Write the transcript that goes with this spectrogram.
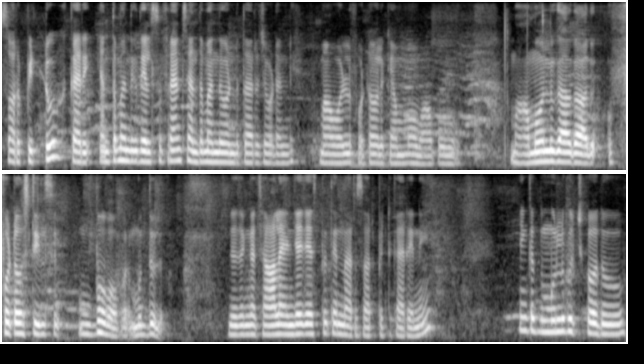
సొరపిట్టు కర్రీ. ఎంతమందికి తెలుసు ఫ్రెండ్స్ ఎంతమంది వండుతారు చూడండి. మా వాళ్ళు ఫోటోలకి అమ్మో బాబు. మామూలుగా కాదు. ఫోటో స్టిల్స్. ముబ్బో బాబు ముద్దులు. నిజంగా చాలా ఎంజాయ్ చేస్తూ తిన్నారు సొరపిట్టు కర్రీని. ఇంకా ముళ్ళు గుచ్చుకోదు.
